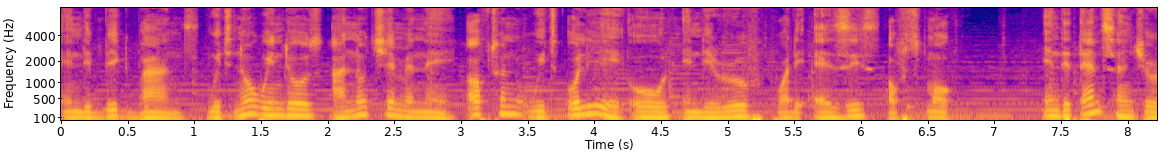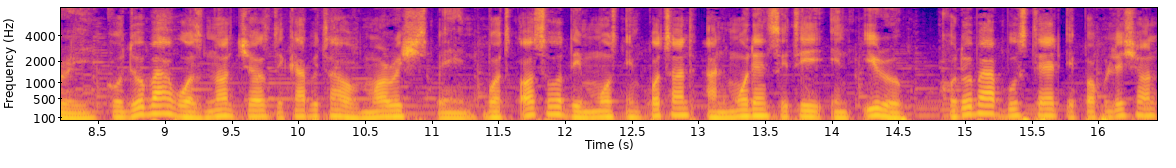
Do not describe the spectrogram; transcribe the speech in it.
in the big barns with no windows and no chimney, often with only a hole in the roof for the exit of smoke. In the 10th century, Cordoba was not just the capital of Moorish Spain, but also the most important and modern city in Europe Cordoba boasted a population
